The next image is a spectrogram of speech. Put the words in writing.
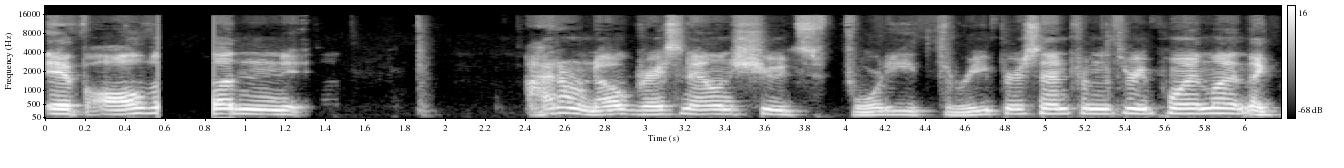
if all of a sudden I don't know. Grayson Allen shoots 43% from the three point line. Like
